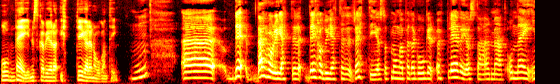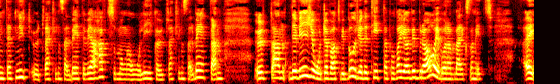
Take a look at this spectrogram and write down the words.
Åh oh, nej, nu ska vi göra ytterligare någonting. Mm. Uh, det, där har du, jätte, det har du jätterätt i, just att många pedagoger upplever just det här med att åh oh, nej, inte ett nytt utvecklingsarbete. Vi har haft så många olika utvecklingsarbeten. Utan det vi gjorde var att vi började titta på vad gör vi bra i vår verksamhet. Eh,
